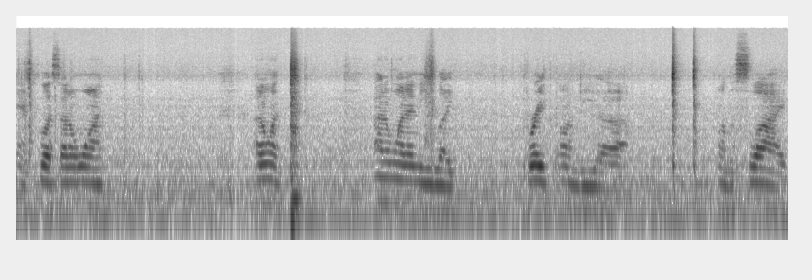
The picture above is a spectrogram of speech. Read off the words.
And plus, I don't want, I don't want, I don't want any like break on the uh, on the slide.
